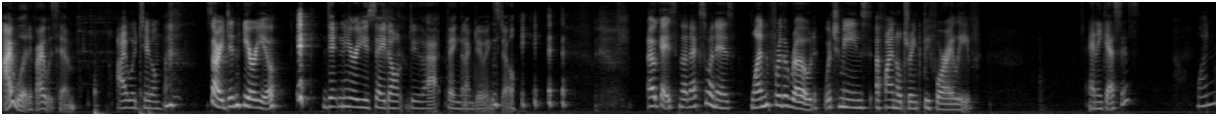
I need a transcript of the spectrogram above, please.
I would if I was him. I would too. Sorry, didn't hear you. Didn't hear you say don't do that thing that I'm doing still. Okay, so the next one is one for the road, which means a final drink before I leave. Any guesses? One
